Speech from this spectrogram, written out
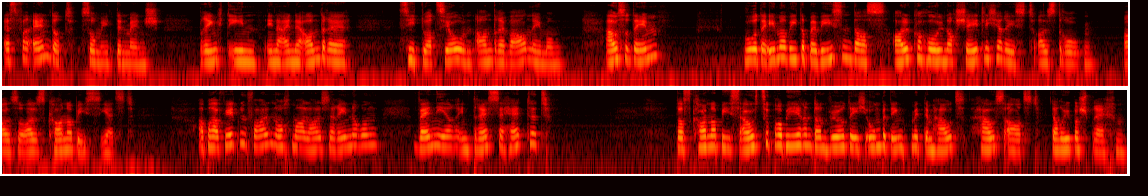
es verändert somit den Mensch, bringt ihn in eine andere Situation, andere Wahrnehmung. Außerdem wurde immer wieder bewiesen, dass Alkohol noch schädlicher ist als Drogen, also als Cannabis jetzt. Aber auf jeden Fall nochmal als Erinnerung, wenn ihr Interesse hättet, das Cannabis auszuprobieren, dann würde ich unbedingt mit dem Haus Hausarzt darüber sprechen.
